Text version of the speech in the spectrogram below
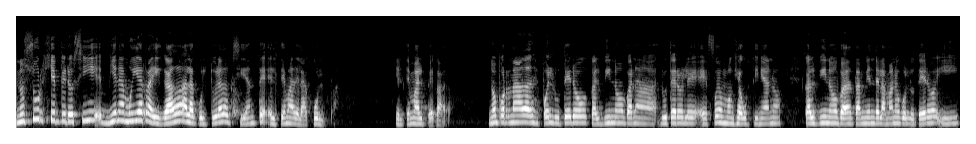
no surge, pero sí viene muy arraigado a la cultura de Occidente el tema de la culpa y el tema del pecado. No por nada, después Lutero, Calvino van a. Lutero le, eh, fue un monje agustiniano, Calvino va también de la mano con Lutero y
